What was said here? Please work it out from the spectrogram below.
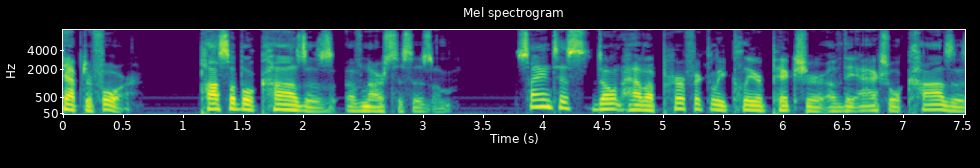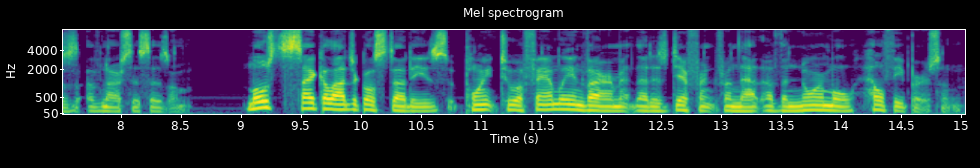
Chapter 4 Possible Causes of Narcissism. Scientists don't have a perfectly clear picture of the actual causes of narcissism. Most psychological studies point to a family environment that is different from that of the normal, healthy person.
